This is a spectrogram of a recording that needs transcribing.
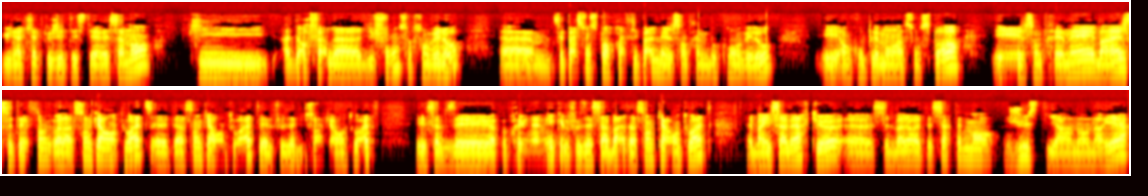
une athlète que j'ai testée récemment qui adore faire du fond sur son vélo. C'est pas son sport principal, mais elle s'entraîne beaucoup en vélo et en complément à son sport. Et elle s'entraînait, ben elle, c'était voilà, 140 watts. Elle était à 140 watts et elle faisait du 140 watts. Et ça faisait à peu près une année qu'elle faisait sa base à 140 watts. Et ben, il s'avère que euh, cette valeur était certainement juste il y a un an en arrière,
